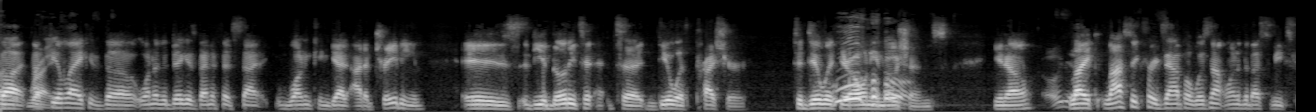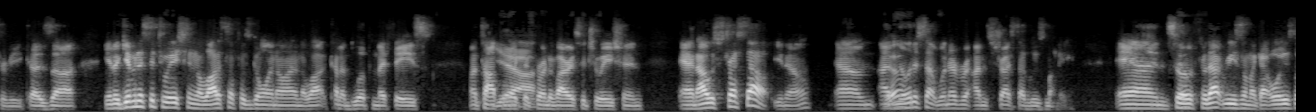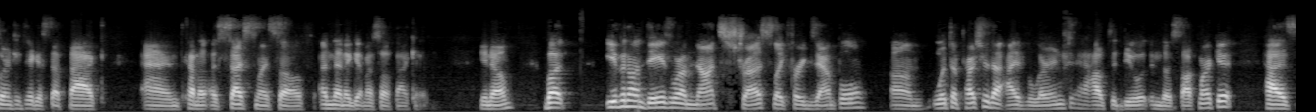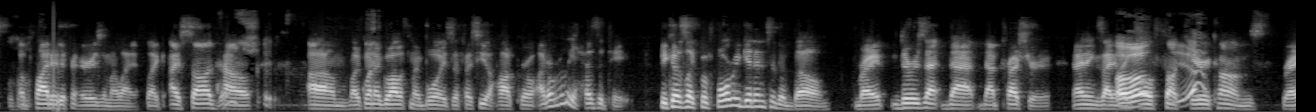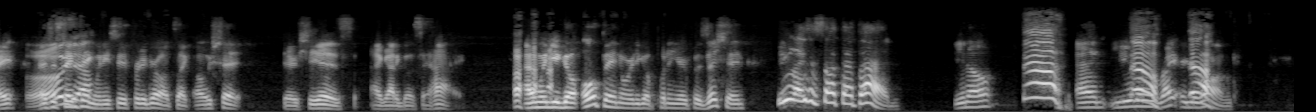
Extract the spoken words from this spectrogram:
but I feel like the one of the biggest benefits that one can get out of trading is the ability to to deal with pressure, to deal with your own emotions. You know, oh, yeah. like last week, for example, was not one of the best weeks for me because, uh, you know, given a situation, a lot of stuff was going on, a lot kind of blew up in my face on top of like the coronavirus situation, and I was stressed out. You know, um, I've Yeah. noticed that whenever I'm stressed, I lose money, and so for that reason, like I always learn to take a step back and kind of assess myself, and then I get myself back in. You know, but even on days where I'm not stressed, like for example, um, with the pressure that I've learned how to deal with in the stock market has Mhm. applied to different areas of my life. Like I saw how, um, like when I go out with my boys, if I see a hot girl, I don't really hesitate because like before we get into the bell, right? There's that that that pressure, that anxiety, like Oh, oh, fuck, yeah. here it comes, right? Oh, it's the Oh, same yeah. thing when you see a pretty girl. It's like oh shit, there she is. I gotta go say hi. and when you go open or when you go put in your position, you realize it's not that bad, you know. Yeah. And you're Yeah, right or you're wrong.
